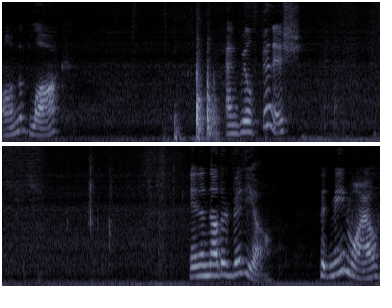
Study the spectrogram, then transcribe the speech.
on the block and we'll finish in another video. But meanwhile,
